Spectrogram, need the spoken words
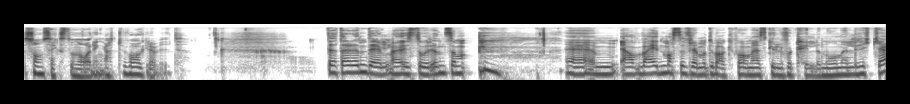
som 16-åring at du var gravid? Dette er den delen av historien som jeg har veid masse frem og tilbake på om jeg skulle fortelle noen eller ikke.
